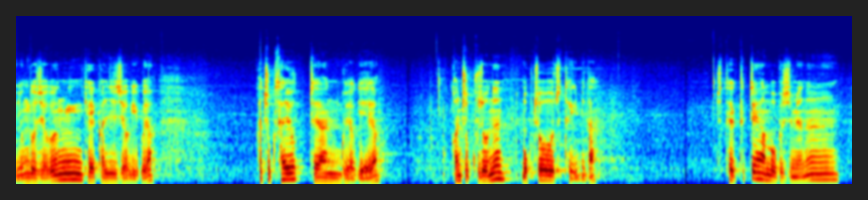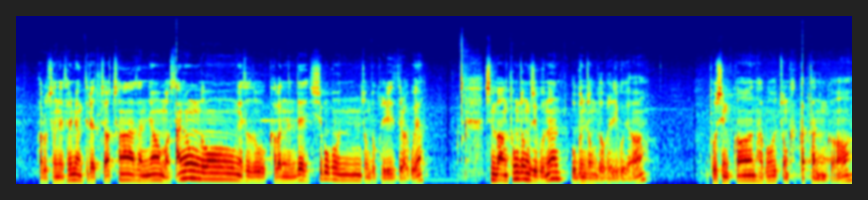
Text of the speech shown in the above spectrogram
용도 지역은 계획 관리 지역이고요. 가축 사육 제한 구역이에요. 건축 구조는 목조 주택입니다. 주택 특징 한번 보시면은 바로 전에 설명드렸죠. 천안하산역 뭐 쌍용동에서도 가봤는데 15분 정도 걸리더라고요. 신방 통정지구는 5분 정도 걸리고요. 도심권하고 좀 가깝다는 거.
